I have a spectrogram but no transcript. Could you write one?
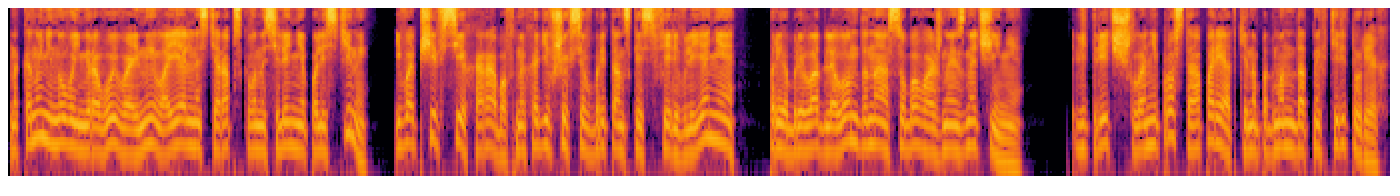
Накануне новой мировой войны лояльность арабского населения Палестины и вообще всех арабов, находившихся в британской сфере влияния, приобрела для Лондона особо важное значение. Ведь речь шла не просто о порядке на подмандатных территориях.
